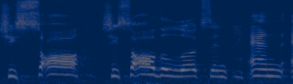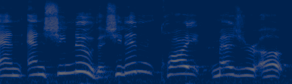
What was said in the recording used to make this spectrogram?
she, saw, she saw the looks, and, and, and, and she knew that she didn't quite measure up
